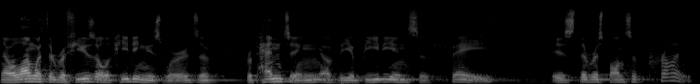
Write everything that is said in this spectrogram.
Now, along with the refusal of heeding these words, of repenting, of the obedience of faith, is the response of pride.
